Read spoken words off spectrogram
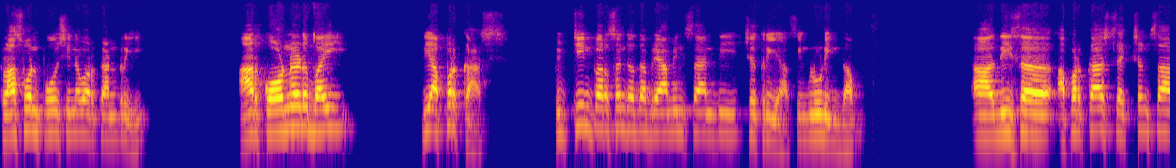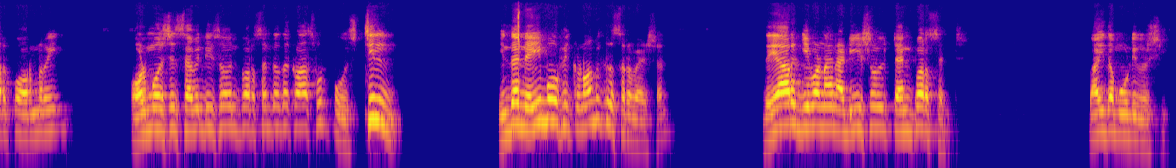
class one posts in our country are cornered by the upper caste, 15% of the Brahmins and the Kshatriyas, including them. Uh, these uh, upper caste sections are cornering almost 77% of the class one posts. Still, in the name of economic reservation, they are given an additional 10% by the Modi regime.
